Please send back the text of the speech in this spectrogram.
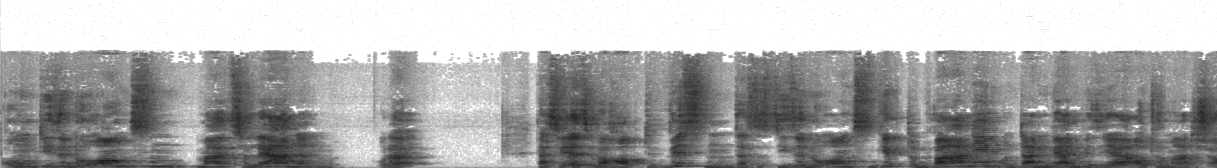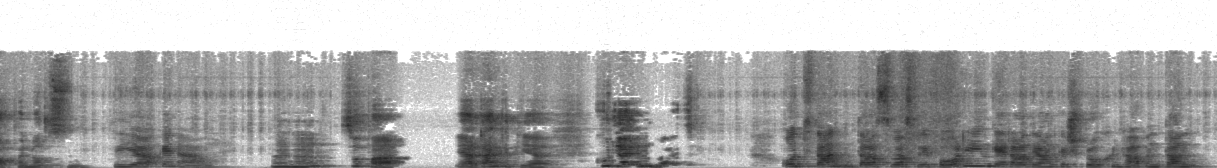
um diese Nuancen mal zu lernen oder dass wir jetzt überhaupt wissen, dass es diese Nuancen gibt und wahrnehmen und dann werden wir sie ja automatisch auch benutzen. Ja, genau. Mhm, super. Ja, danke dir. Guter Hinweis. Und dann das, was wir vorhin gerade angesprochen haben, dann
